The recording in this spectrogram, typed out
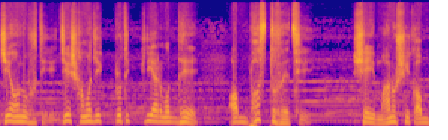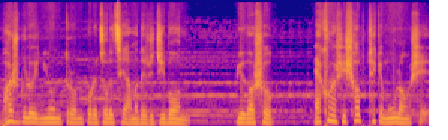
যে অনুভূতি, যে সামাজিক প্রতিক্রিয়ার মধ্যে অভ্যস্ত হয়েছি, সেই মানসিক অভ্যাসগুলোই নিয়ন্ত্রণ করে চলেছে আমাদের জীবন। প্রিয় দর্শক, এখন আসি সব থেকে মূল অংশে।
